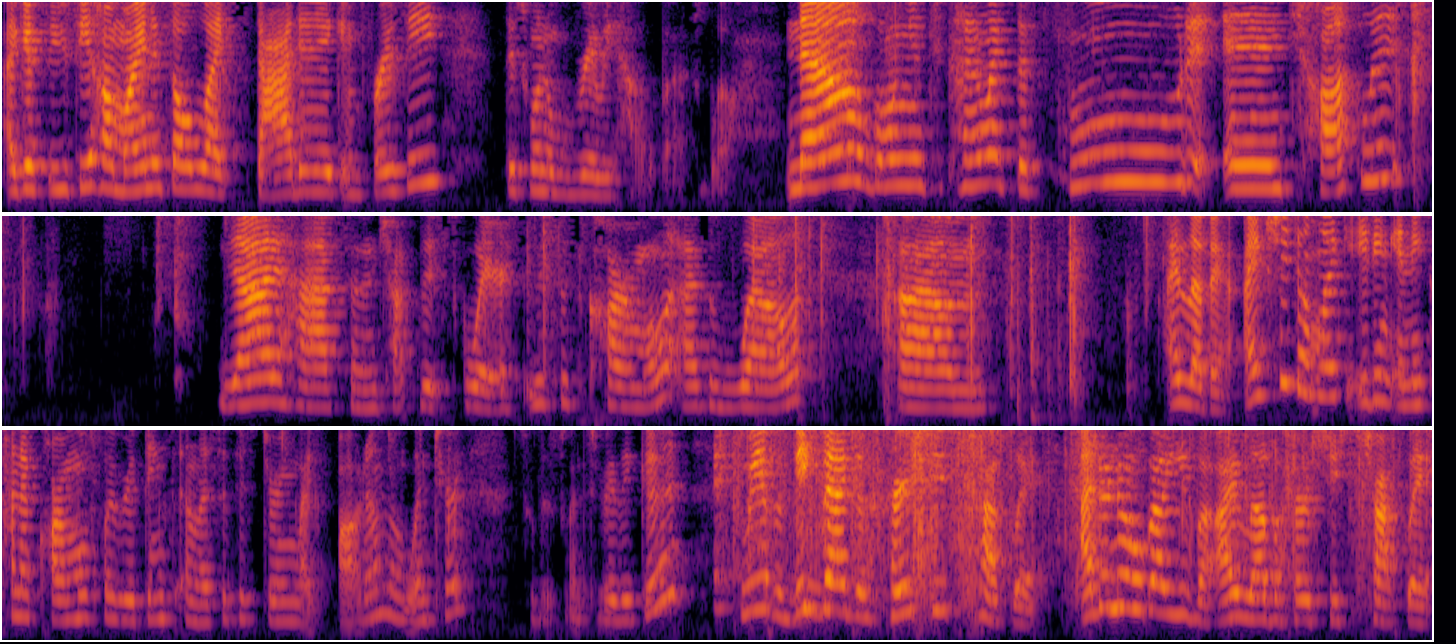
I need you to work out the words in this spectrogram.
I guess you see how mine is all like static and frizzy. This one will really help as well. Now going into kind of like the food and chocolate. You gotta have some chocolate squares. This is caramel as well. Um, I love it. I actually don't like eating any kind of caramel flavored things unless if it's during like autumn or winter. So this one's really good. So we have a big bag of Hershey's chocolate. I don't know about you, but I love a Hershey's chocolate.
